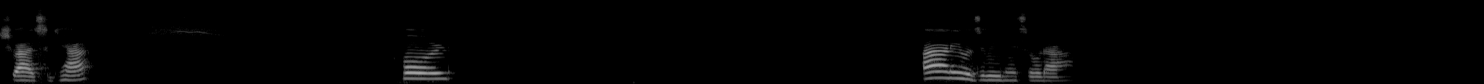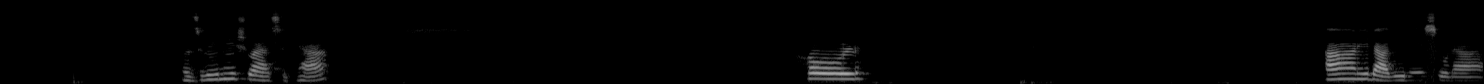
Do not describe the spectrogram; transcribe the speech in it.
श्वास घ्या. होल्ड आणि उजवीने सोडा. उजवीने श्वास घ्या. होल्ड आणि डावीने सोडा.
